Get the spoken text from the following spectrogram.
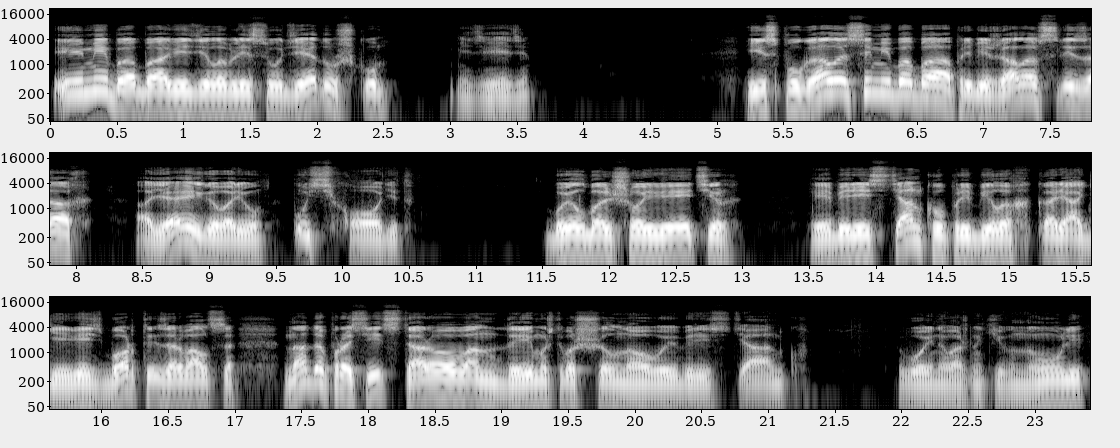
И Ми-баба видела в лесу дедушку, медведя. Испугалась ими баба, прибежала в слезах, а я ей говорю, пусть ходит. Был большой ветер, и берестянку прибило к коряге, весь борт изорвался. Надо просить старого Вандыма, чтобы сшил новую берестянку. Воины важно кивнули,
